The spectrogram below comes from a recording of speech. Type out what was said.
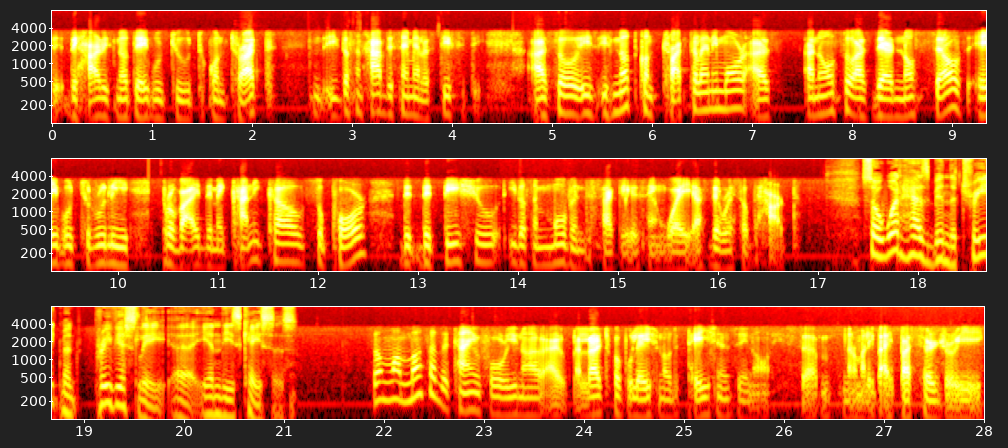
the, the heart is not able to to contract. It doesn't have the same elasticity, uh, so it's, it's not contractile anymore as and also as there are no cells able to really provide the mechanical support, the, the tissue it doesn't move in exactly the same way as the rest of the heart. So, what has been the treatment previously uh, in these cases? So most of the time, for you know a, a large population of the patients, you know, it's um, normally bypass surgery,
